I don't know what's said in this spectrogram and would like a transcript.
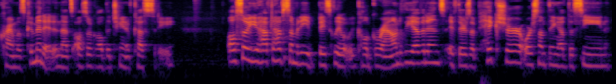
crime was committed, and that's also called the chain of custody. Also, you have to have somebody basically what we call ground the evidence. If there's a picture or something of the scene,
